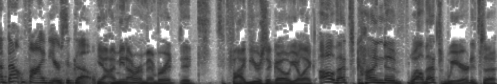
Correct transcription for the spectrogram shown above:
about five years ago. Yeah, I mean, I remember it. It's five years ago. You're like, oh, that's kind of well, that's weird. It's a,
